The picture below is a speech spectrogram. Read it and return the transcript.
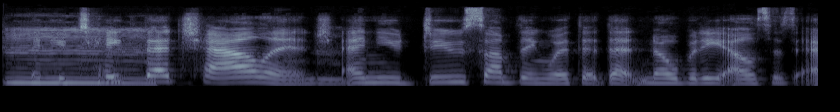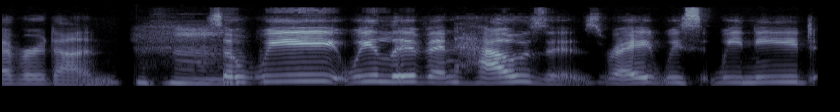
mm. then you take mm. that challenge mm. and you do something with it that nobody else has ever done mm-hmm. so we we live in houses right we we need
